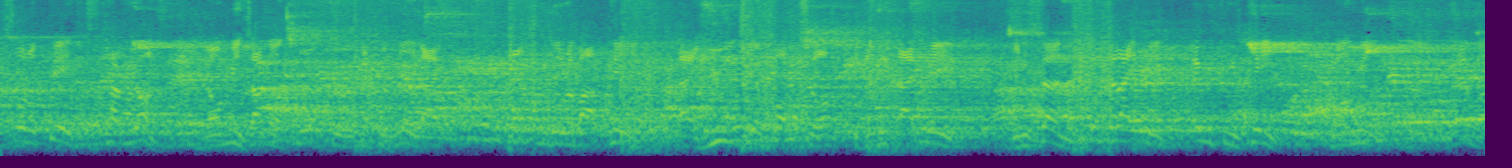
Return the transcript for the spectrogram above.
it's all the pain. Just carry on. You know what I mean? So I'm going to talk to you like real. Like, boxing's all about pain. Like, you won't be a boxer if you didn't like pain. You understand? Don't like pain. Everything's pain. You know what I mean? Whatever.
